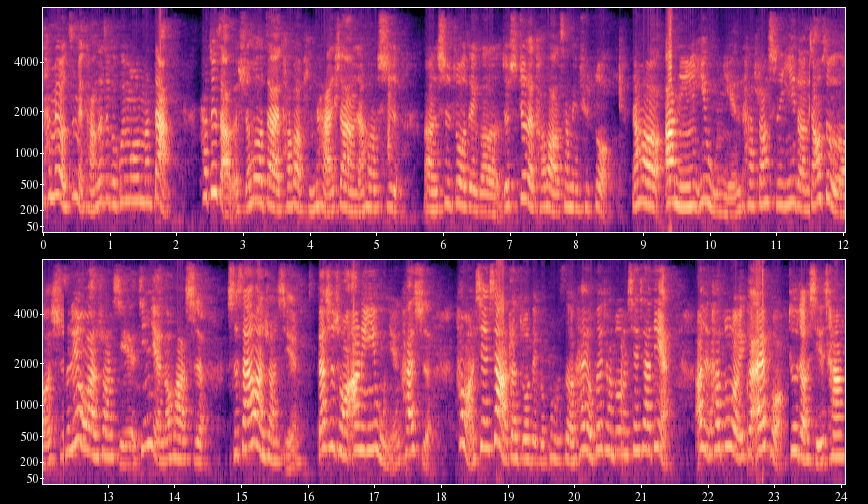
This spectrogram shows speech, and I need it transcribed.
它没有自美堂的这个规模那么大。它最早的时候在淘宝平台上，然后是。嗯，是做这个，就是就在淘宝上面去做。然后二零一五年，它双十一的销售额是十六万双鞋，今年的话是十三万双鞋。但是从二零一五年开始，它往线下在做这个布色，它有非常多的线下店，而且它做了一个 Apple，就叫鞋仓。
